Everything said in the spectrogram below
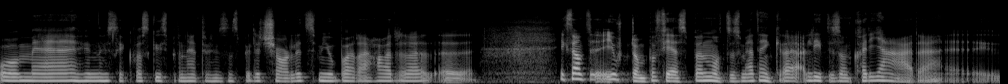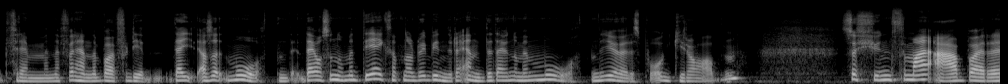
og med hun, husker ikke hva skuespilleren heter, hun som spiller Charlotte, som jo bare har eh, ikke sant, gjort om på fjes på en måte som jeg tenker er lite sånn karrierefremmende for henne. bare fordi det er, altså, måten, det er også noe med det. ikke sant, Når du begynner å ende, det er jo noe med måten det gjøres på, og graden. Så hun for meg er bare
